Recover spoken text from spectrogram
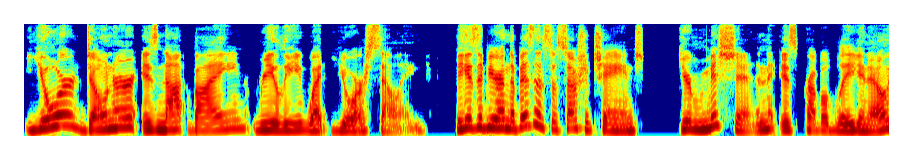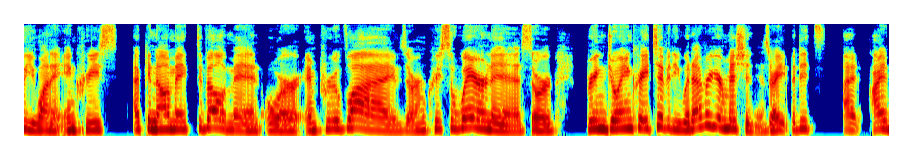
your donor is not buying really what you're selling. Because if you're in the business of social change, your mission is probably, you know, you want to increase economic development or improve lives or increase awareness or bring joy and creativity, whatever your mission is, right? But it's, I, I,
